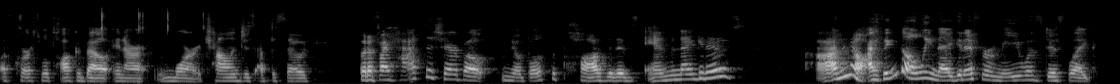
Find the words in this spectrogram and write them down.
of course we'll talk about in our more challenges episode. But if i had to share about you know both the positives and the negatives I don't know. I think the only negative for me was just like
